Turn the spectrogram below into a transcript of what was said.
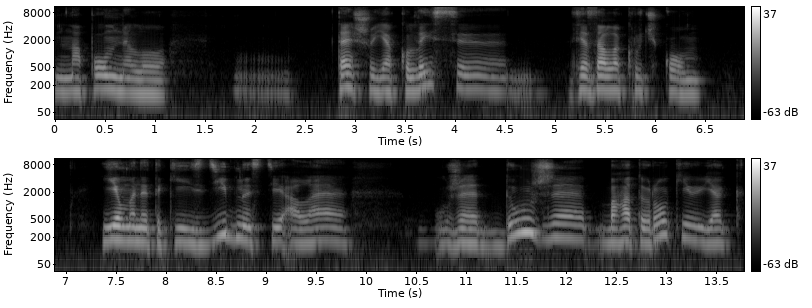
напомнило те, що я колись е, в'язала крючком. Є в мене такі здібності, але вже дуже багато років, як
